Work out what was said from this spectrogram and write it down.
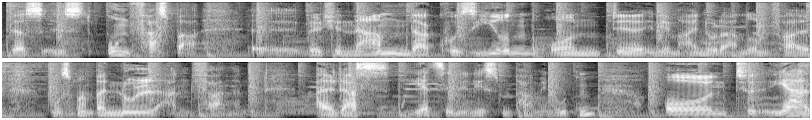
Das ist unfassbar, äh, welche Namen da kursieren und äh, in dem einen oder anderen Fall muss man bei Null anfangen. All das jetzt in den nächsten paar Minuten. Und ja,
